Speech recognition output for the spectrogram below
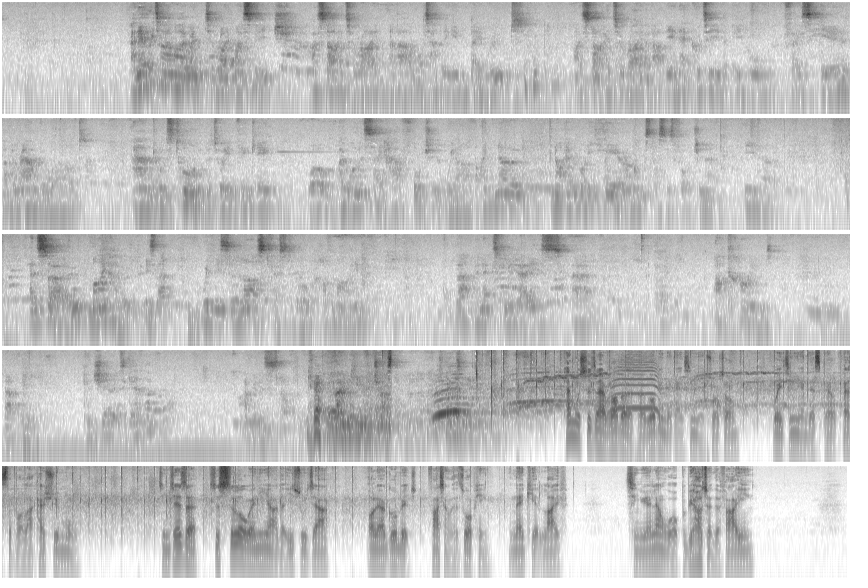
And every time I went to write my speech, I started to write about what's happening in Beirut. I started to write about the inequity that people face here, but around the world, and was torn between thinking, well, I want to say how fortunate we are, but I know not everybody here amongst us is fortunate either. And so, my hope is that with this last festival of mine, that the next few days uh, are kind, that we can share it together. I'm going to stop. Thank you for trusting me. 开幕式在 Robert 和 Robin 的感性演说中，为今年的 Spell Festival 拉开序幕。 紧接着是斯洛维尼亚的艺术家 Olja Gubic 发想的作品《Naked Life》，请原谅我不标准的发音。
